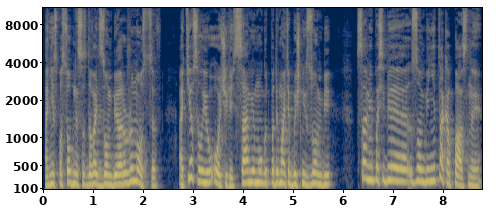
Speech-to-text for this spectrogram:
они способны создавать зомби-оруженосцев, а те, в свою очередь, сами могут поднимать обычных зомби. Сами по себе зомби не так опасны,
